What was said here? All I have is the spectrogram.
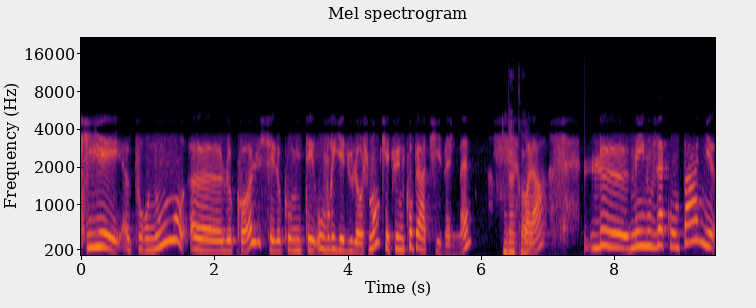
qui est pour nous euh, le COL, c'est le comité ouvrier du logement, qui est une coopérative elle-même. d'accord. Voilà. Le, mais il nous accompagne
